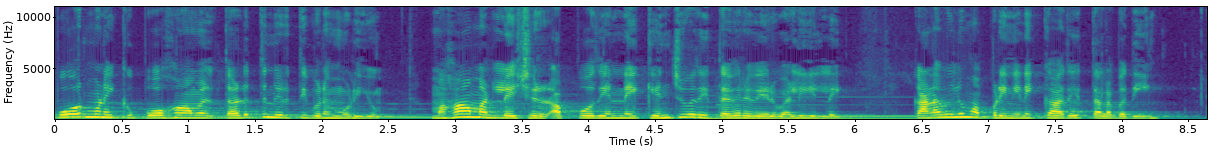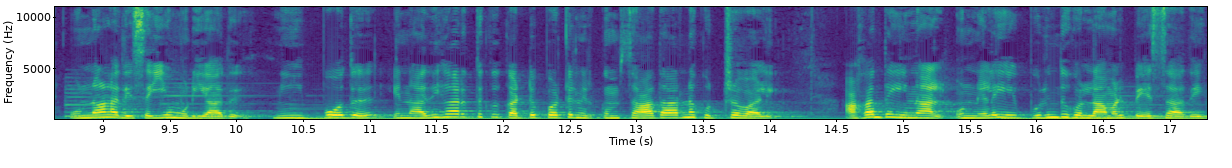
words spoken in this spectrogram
போர் முனைக்கு போகாமல் தடுத்து நிறுத்திவிட முடியும். மகாமண்டலேஸ்வரர் அப்போது என்னை கெஞ்சுவதைத் தவிர வேறு வழி இல்லை. கனவிலும் அப்படி நினைக்காதே தளபதி. உன்னால் அதை செய்ய முடியாது. நீ இப்போது என் அதிகாரத்துக்கு கட்டுப்பட்டு நிற்கும் சாதாரண குற்றவாளி. அகந்தையினால் உன் நிலையை புரிந்து கொள்ளாமல் பேசாதே.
